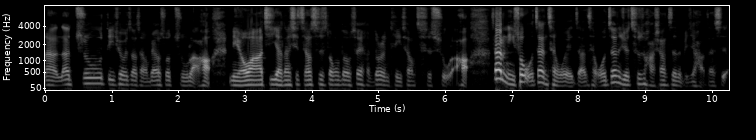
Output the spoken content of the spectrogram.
那那猪的确会造成，不要说猪了哈，牛啊、鸡啊那些只要吃动物都，所以很多人提倡吃素了哈。但你说我赞成。我也赞成，我真的觉得吃素好像真的比较好，但是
